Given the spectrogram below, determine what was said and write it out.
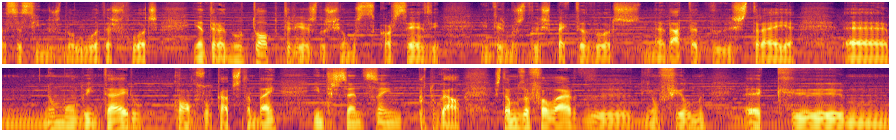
Assassinos da Lua das Flores entra no top 3 dos filmes de Scorsese em termos de espectadores na data de estreia um, ehm, no mundo inteiro, com resultados também interessantes em Portugal. Estamos a falar de, de um filme que, hum,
